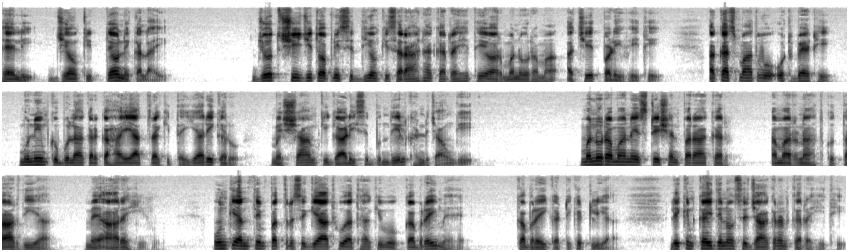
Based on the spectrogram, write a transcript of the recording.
थैली ज्यों की त्यों निकल आई। ज्योतिषी जी तो अपनी सिद्धियों की सराहना कर रहे थे और मनोरमा अचेत पड़ी हुई थी। अकस्मात वो उठ बैठी। मुनीम को बुलाकर कहा, यात्रा की तैयारी करो, मैं शाम की गाड़ी से बुंदेलखंड जाऊँगी। मनोरमा ने स्टेशन पर आकर अमरनाथ को तार दिया, मैं आ रही हूँ। उनके अंतिम पत्र से ज्ञात हुआ था कि वो कबरई में है। कबरई का टिकट लिया, लेकिन कई दिनों से जागरण कर रही थी।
